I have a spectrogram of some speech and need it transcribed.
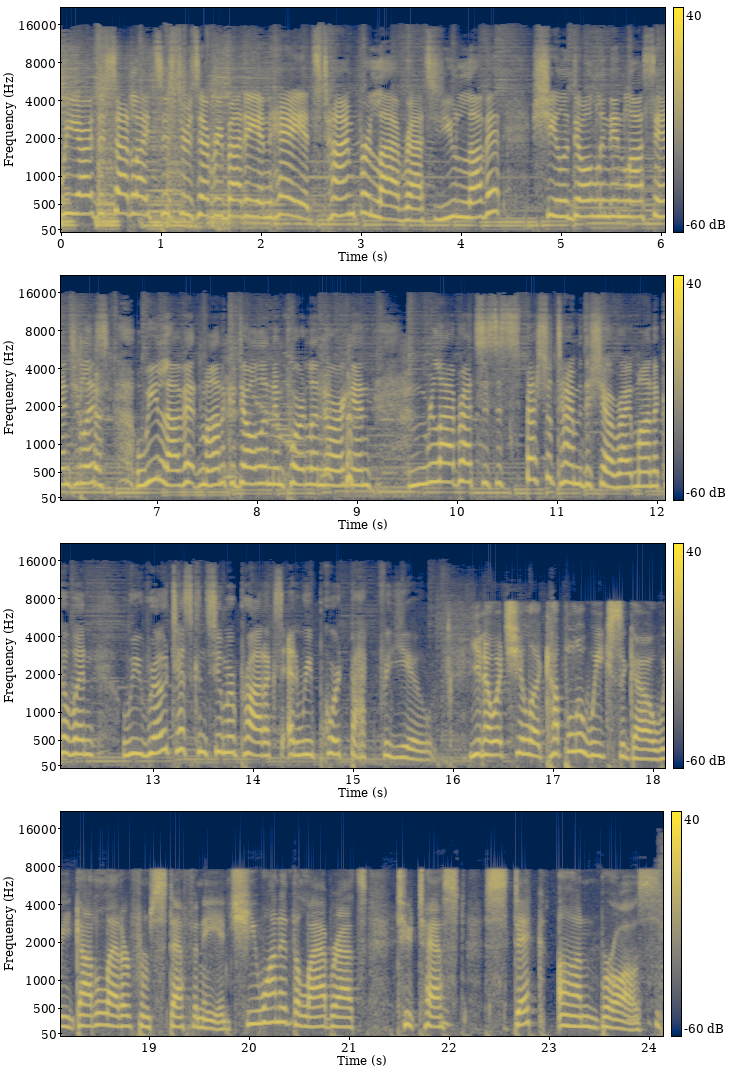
We are the Satellite Sisters, everybody, and hey, it's time for Lab Rats. You love it? Sheila Dolan in Los Angeles. we love it. Monica Dolan in Portland, Oregon. Lab Rats is a special time of the show, right, Monica, when we road test consumer products and report back for you. You know what, Sheila? A couple of weeks ago, we got a letter from Stephanie, and she wanted the lab rats to test stick on bras.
